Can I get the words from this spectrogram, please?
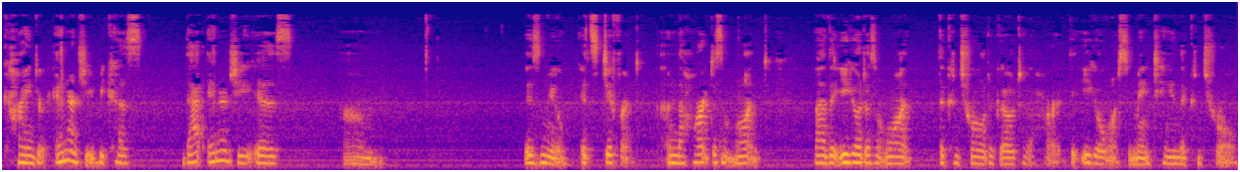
kinder energy, because that energy is um, is new. It's different, and the heart doesn't want, uh, the ego doesn't want the control to go to the heart. The ego wants to maintain the control.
